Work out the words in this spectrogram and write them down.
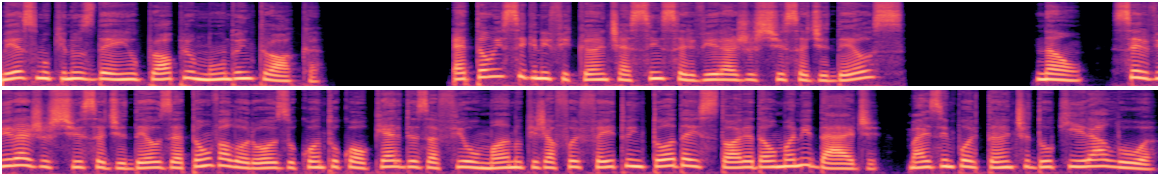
mesmo que nos deem o próprio mundo em troca. É tão insignificante assim servir à justiça de Deus? Não, servir à justiça de Deus é tão valoroso quanto qualquer desafio humano que já foi feito em toda a história da humanidade, mais importante do que ir à lua.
